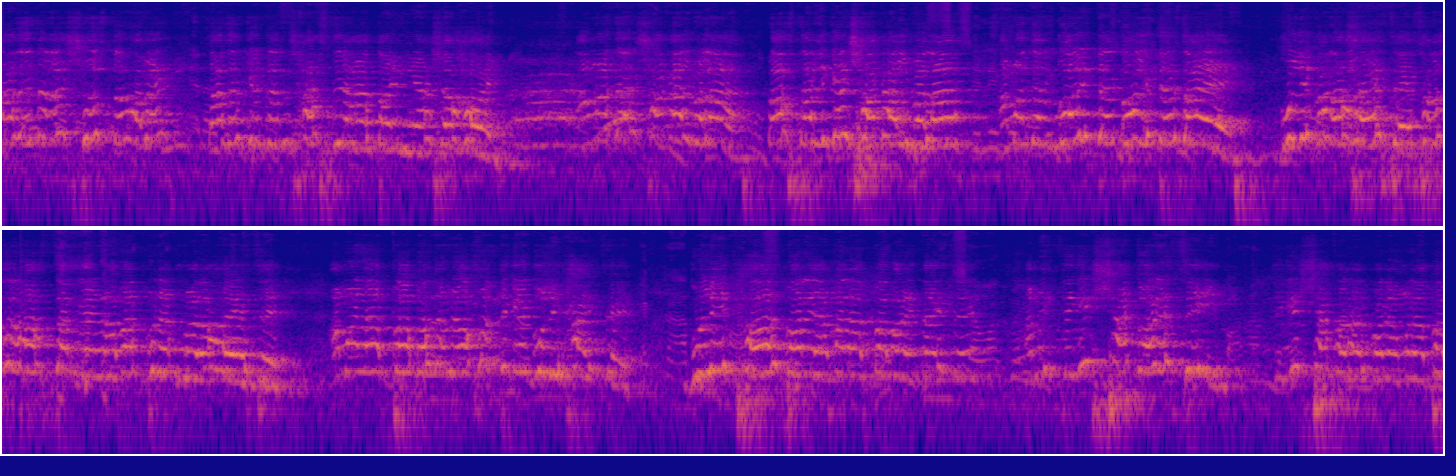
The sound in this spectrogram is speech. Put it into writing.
তাদের যেন সুস্থ ভাবে তাদেরকে যেন শাস্তির আওতায় নিয়ে আসা হয় আমাদের সকালবেলা পাঁচ তারিখের সকালবেলা আমাদের গলিতে গলিতে যায় গুলি করা হয়েছে ছোট ছোট বাচ্চাকে রাবার বুলেট মারা হয়েছে আমার আব্বা প্রথমে ওখান থেকে গুলি খাইছে গুলি খাওয়ার পরে আমার আব্বা বাড়িতে আইছে আমি চিকিৎসা করেছি চিকিৎসা করার পরে আমার আব্বা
